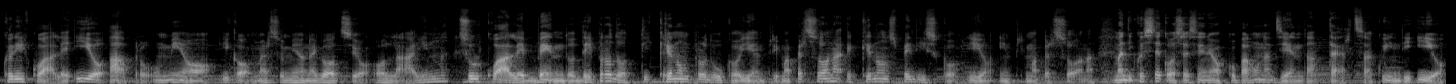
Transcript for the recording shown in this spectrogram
con il quale io apro un mio e-commerce, un mio negozio online sul quale quale vendo dei prodotti che non produco io in prima persona e che non spedisco io in prima persona, ma di queste cose se ne occupa un'azienda terza, quindi io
